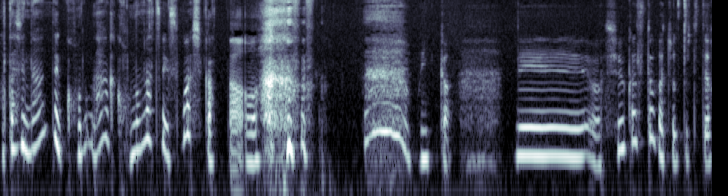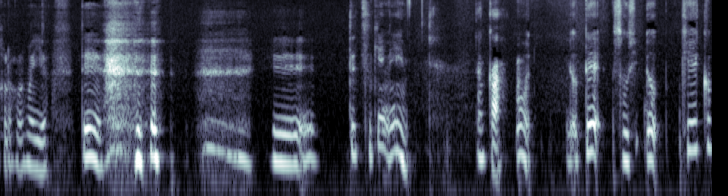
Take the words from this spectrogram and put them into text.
私なんでこのなんかこの夏忙しかった？もういいか。で就活とかちょっとしてたからまあいいや。で えー、で次になんかもう予定そうよ計画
